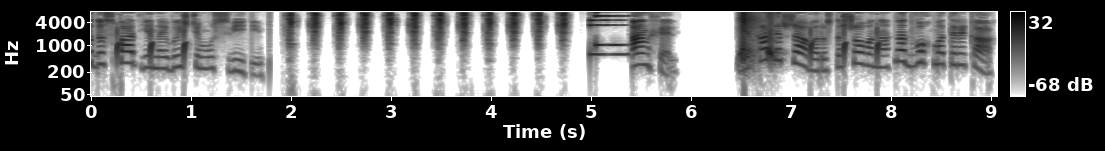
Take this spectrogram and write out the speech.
водоспад є найвищим у світі? Анхель. Яка держава розташована на двох материках?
